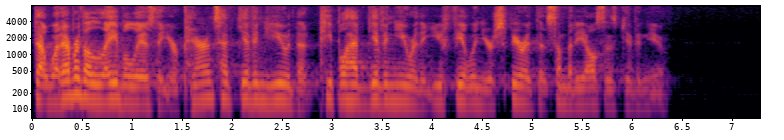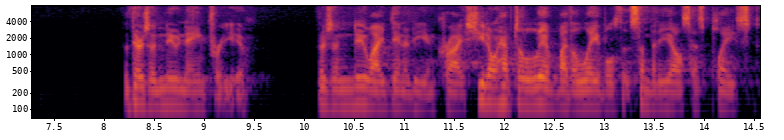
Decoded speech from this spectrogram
that whatever the label is that your parents have given you, that people have given you, or that you feel in your spirit that somebody else has given you, that there's a new name for you. There's a new identity in Christ. You don't have to live by the labels that somebody else has placed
